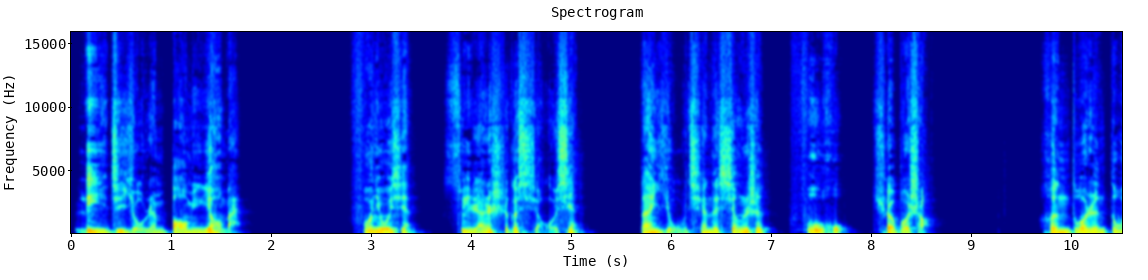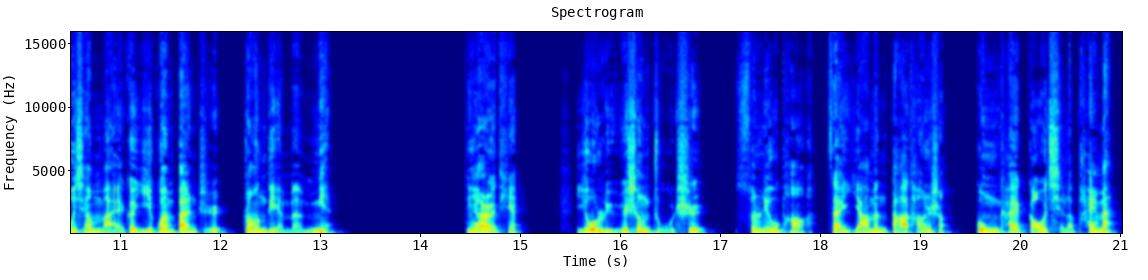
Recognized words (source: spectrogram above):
立即有人报名要买。伏牛县虽然是个小县。但有钱的乡绅富户却不少，很多人都想买个一官半职，装点门面。第二天，由吕胜主持，孙六胖在衙门大堂上公开搞起了拍卖。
